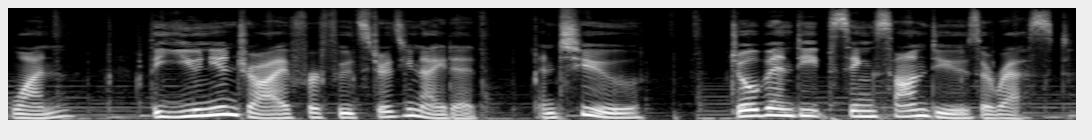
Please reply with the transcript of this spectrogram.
One, the union drive for Foodsters United, and two, Jobandeep Singh Sandhu's arrest.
